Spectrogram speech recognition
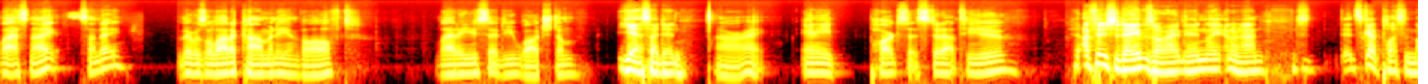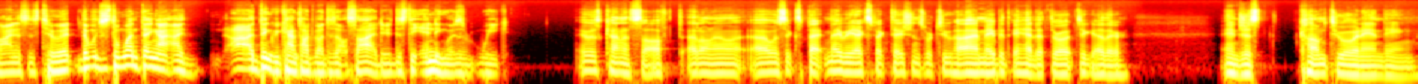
last night, Sunday. There was a lot of comedy involved. Laddie, you said you watched them. Yes, I did. All right. Any parts that stood out to you? I finished the day. It was all right, man. Like I don't know. It's, it's got plus and minuses to it. There was just the one thing I, I I think we kind of talked about this outside, dude. Just the ending was weak. It was kind of soft. I don't know. I was expect maybe expectations were too high. Maybe they had to throw it together and just come to an ending.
